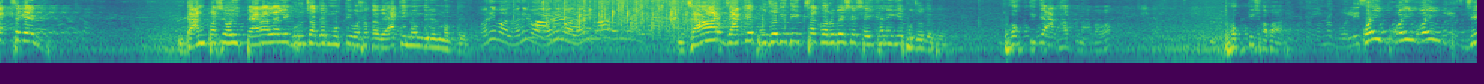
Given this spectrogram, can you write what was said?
এক সেকেন্ড। ডান পাশে ওই প্যারালালি গুরুচাঁদের মূর্তি বসাতে হবে একই মন্দিরের মধ্যে। যার যাকে পুজো দিতে ইচ্ছা করবে সে সেইখানে গিয়ে পুজো দেবে। ভক্তিতে আঘাত না বাবা। ভক্তি সবার। ওই ওই ওই যে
